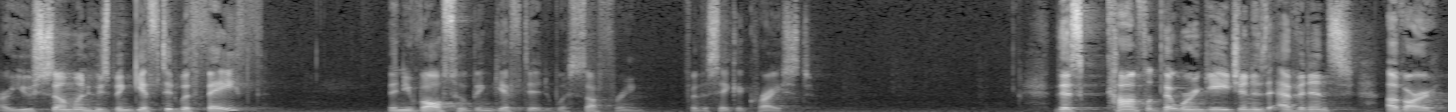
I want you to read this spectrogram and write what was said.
Are you someone who's been gifted with faith? Then you've also been gifted with suffering for the sake of Christ. This conflict that we're engaged in is evidence of our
